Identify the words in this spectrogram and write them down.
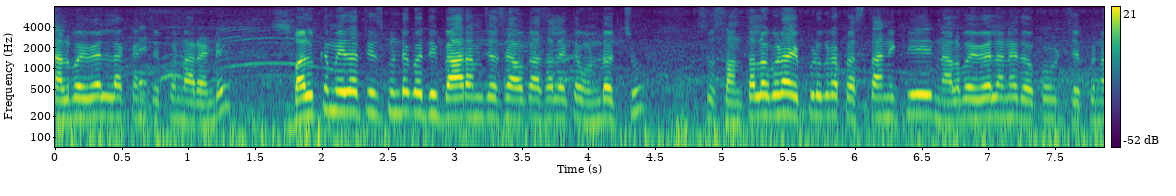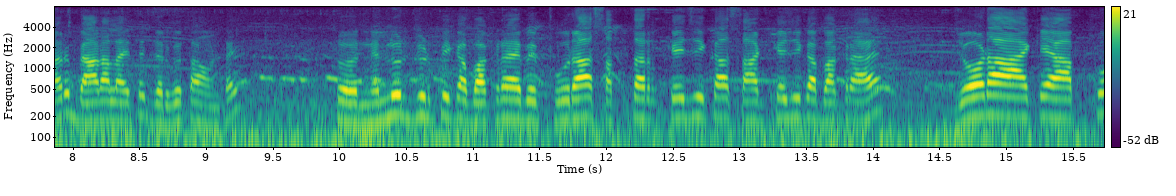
నలభై వేలు లెక్క అని చెప్పున్నారండి బల్క్ మీద తీసుకుంటే కొద్దిగా బేరం చేసే అవకాశాలు అయితే ఉండొచ్చు సో సంతలో కూడా ఇప్పుడు కూడా ప్రస్తుతానికి నలభై వేలు అనేది ఒక్కొక్కటి చెప్పినారు బేరాలు అయితే జరుగుతూ ఉంటాయి तो नेल्लूर जुड़पी का बकरा है भाई पूरा सत्तर के जी का साठ के जी का बकरा है जोड़ा आके आपको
